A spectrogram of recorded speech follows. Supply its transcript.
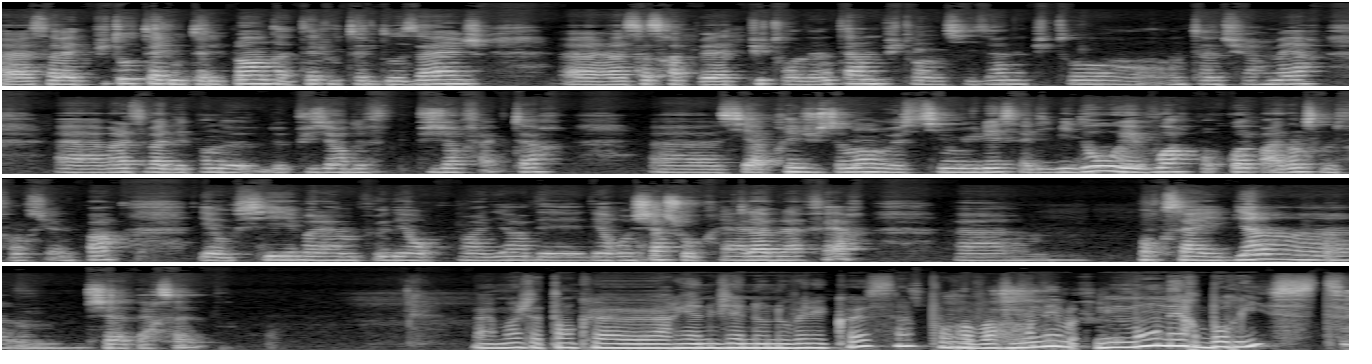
euh, ça va être plutôt telle ou telle plante à tel ou tel dosage. Euh, ça sera peut-être plutôt en interne, plutôt en tisane, plutôt en, en teinture mère. Euh, voilà, ça va dépendre de, de plusieurs, de plusieurs facteurs. Euh, si après justement on veut stimuler sa libido et voir pourquoi par exemple ça ne fonctionne pas, il y a aussi voilà un peu des on va dire des, des recherches au préalable à faire euh, pour que ça aille bien euh, chez la personne. Bah, moi, j'attends que Ariane vienne en Nouvelle-Écosse pour avoir mon, mon herboriste.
